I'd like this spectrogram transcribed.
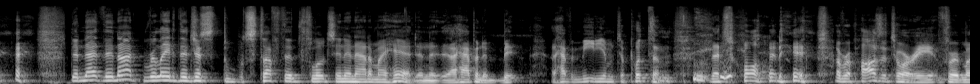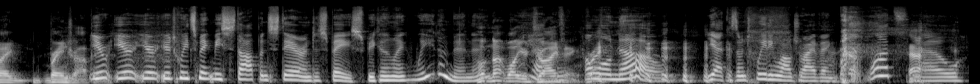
they're not they're not related to just stuff that floats in and out of my head, and I happen to be, I have a medium to put them. That's all it is. A repository for my brain dropping. Your, your, your, your tweets make me stop and stare into space because I'm like, wait a minute. Well, not while you're Yeah. driving, Oh, well, no. yeah, because I'm tweeting while driving. But what? No.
